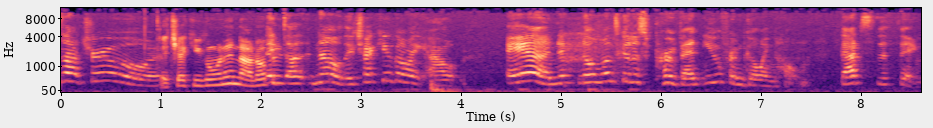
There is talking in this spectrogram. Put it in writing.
not true. they check you going in now, don't they? It does, no, they check you going out, and no one's gonna prevent you from going home. That's the thing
